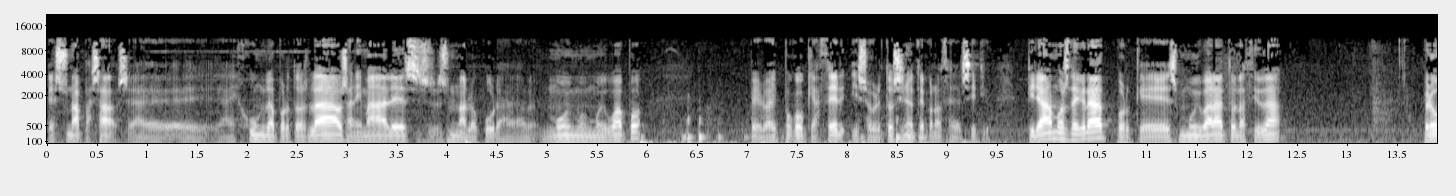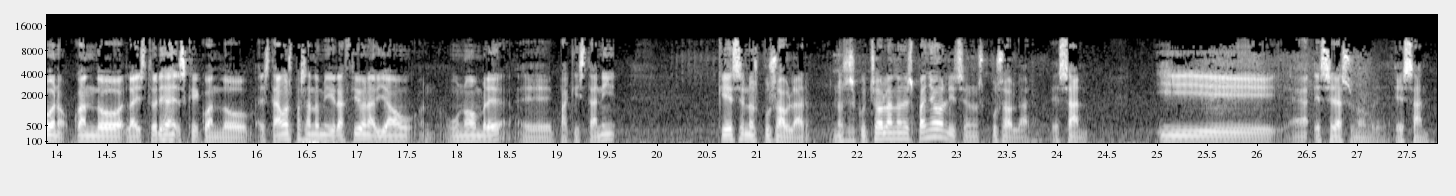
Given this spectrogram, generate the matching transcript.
es una pasada, o sea, eh, hay jungla por todos lados, animales, es una locura, muy, muy, muy guapo, pero hay poco que hacer y sobre todo si no te conoces el sitio. Tirábamos de Grab porque es muy barato en la ciudad, pero bueno, cuando la historia es que cuando estábamos pasando migración había un, hombre eh, pakistaní que se nos puso a hablar, nos escuchó hablando en español y se nos puso a hablar, Esan, y eh, ese era su nombre, Esan.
